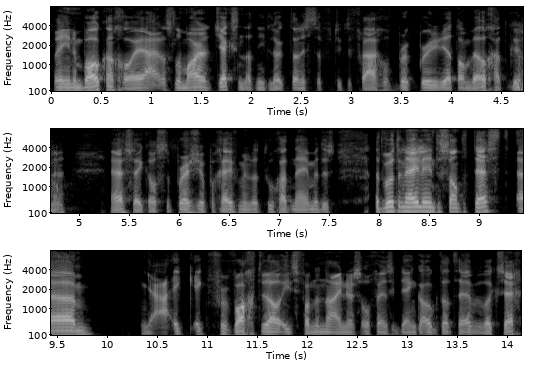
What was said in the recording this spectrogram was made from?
waarin je een bal kan gooien. Ja, als Lamar Jackson dat niet lukt, dan is het natuurlijk de vraag of Brock Purdy dat dan wel gaat kunnen. Hè, zeker als de pressure op een gegeven moment naartoe gaat nemen. Dus het wordt een hele interessante test. Um, ja, ik, ik verwacht wel iets van de Niners offense. Ik denk ook dat, hè, wat ik zeg,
